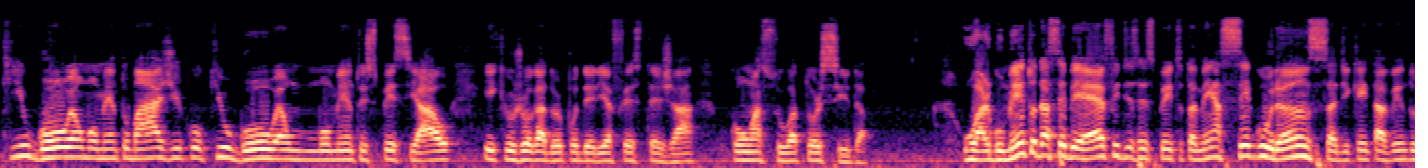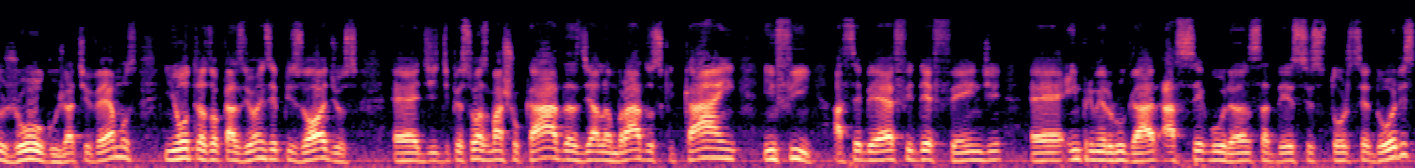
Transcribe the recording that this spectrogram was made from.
que o gol é um momento mágico, que o gol é um momento especial e que o jogador poderia festejar com a sua torcida. O argumento da CBF diz respeito também à segurança de quem está vendo o jogo. Já tivemos em outras ocasiões episódios é, de, de pessoas machucadas, de alambrados que caem. Enfim, a CBF defende, é, em primeiro lugar, a segurança desses torcedores,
